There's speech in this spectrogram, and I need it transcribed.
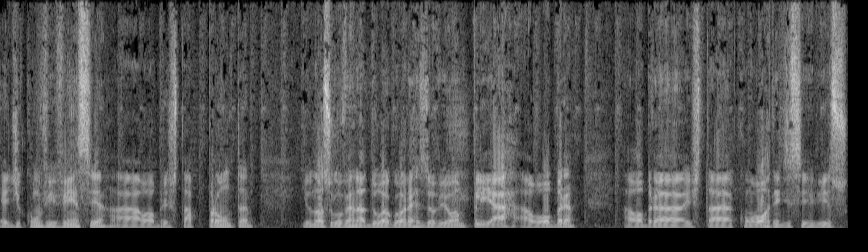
é, de convivência. A obra está pronta e o nosso governador agora resolveu ampliar a obra a obra está com ordem de serviço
